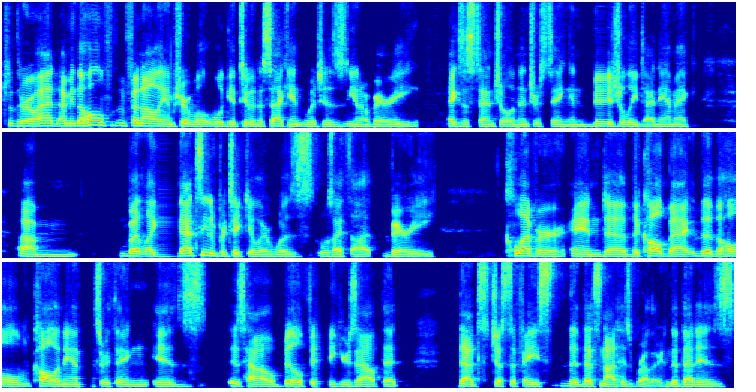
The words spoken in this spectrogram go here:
to throw at i mean the whole finale i'm sure we'll we'll get to in a second which is you know very existential and interesting and visually dynamic um but like that scene in particular was was i thought very clever and uh the callback the the whole call and answer thing is is how bill figures out that that's just a face that that's not his brother that that is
